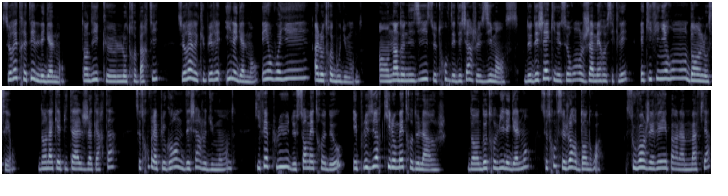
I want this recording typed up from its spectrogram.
seraient traités légalement, tandis que l'autre partie serait récupérée illégalement et envoyée à l'autre bout du monde. En Indonésie se trouvent des décharges immenses, de déchets qui ne seront jamais recyclés et qui finiront dans l'océan. Dans la capitale Jakarta se trouve la plus grande décharge du monde, qui fait plus de 100 mètres de haut et plusieurs kilomètres de large. Dans d'autres villes également se trouve ce genre d'endroit, souvent géré par la mafia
